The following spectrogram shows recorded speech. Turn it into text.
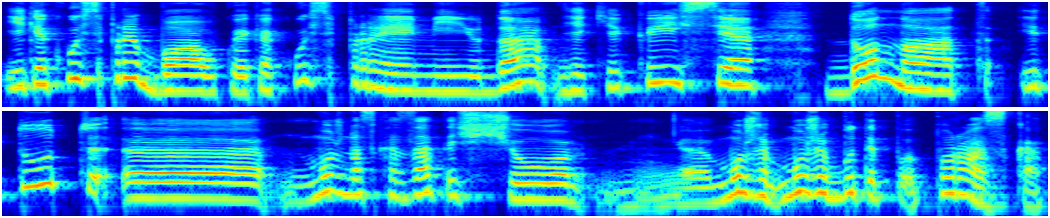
як якусь прибавку, як якусь премію, да? як якийсь е, донат. І тут е, можна сказати, що е, може, може бути поразка.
